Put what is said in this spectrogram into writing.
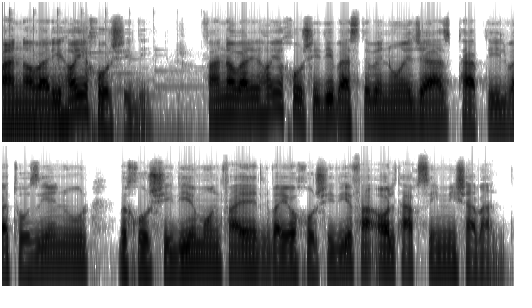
فناوری های خورشیدی فناوری های خورشیدی بسته به نوع جذب، تبدیل و توزیع نور به خورشیدی منفعل و یا خورشیدی فعال تقسیم می شوند.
